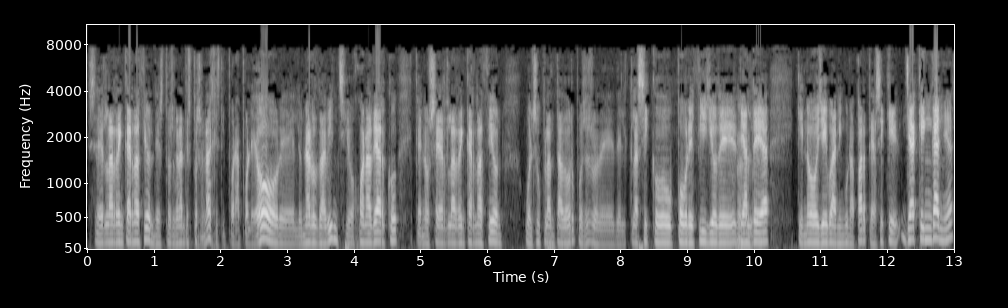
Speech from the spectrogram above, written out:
Ser la reencarnación de estos grandes personajes, tipo Napoleón, eh, Leonardo da Vinci o Juana de Arco, que no ser la reencarnación o el suplantador, pues eso, de- del clásico pobrecillo de, de aldea que no lleva a ninguna parte. Así que, ya que engañas,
